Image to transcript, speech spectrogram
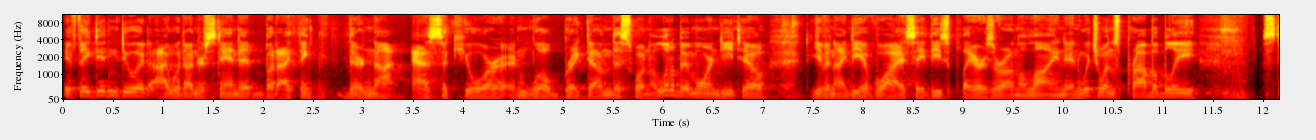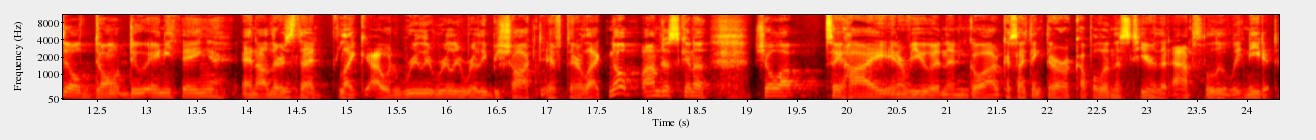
if they didn't do it i would understand it but i think they're not as secure and we'll break down this one a little bit more in detail to give an idea of why i say these players are on the line and which ones probably still don't do anything and others that like i would really really really be shocked if they're like nope i'm just gonna show up say hi interview and then go out because i think there are a couple in this tier that absolutely need it.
